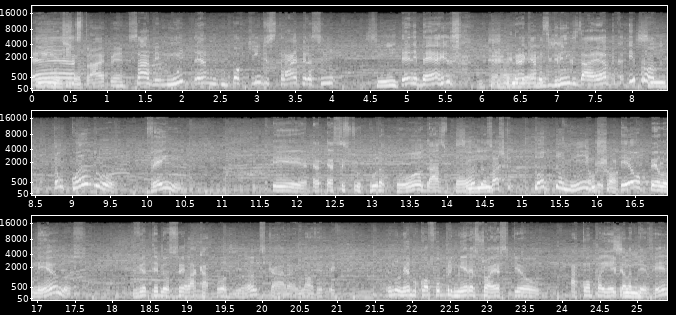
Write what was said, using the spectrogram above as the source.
É, Striper. sabe, muito, é, um pouquinho de Striper, assim, Sim. Danny Berries, né, que eram os gringos da época, e pronto. Sim. Então, quando vem e, é, essa estrutura toda, as bandas, Sim. eu acho que todo mundo, É um choque. eu pelo menos, devia ter meu, sei lá, 14 anos, cara, 90. e- Eu não lembro qual foi o primeiro SOS que eu acompanhei pela Sim. TV,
